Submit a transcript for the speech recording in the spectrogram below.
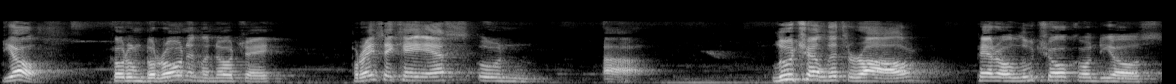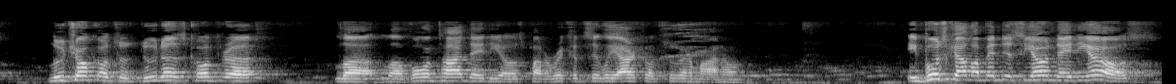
Dios, con un varón en la noche. Parece que es un uh, lucha literal, pero luchó con Dios, luchó con sus dudas contra la, la voluntad de Dios para reconciliar con su hermano y busca la bendición de Dios.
